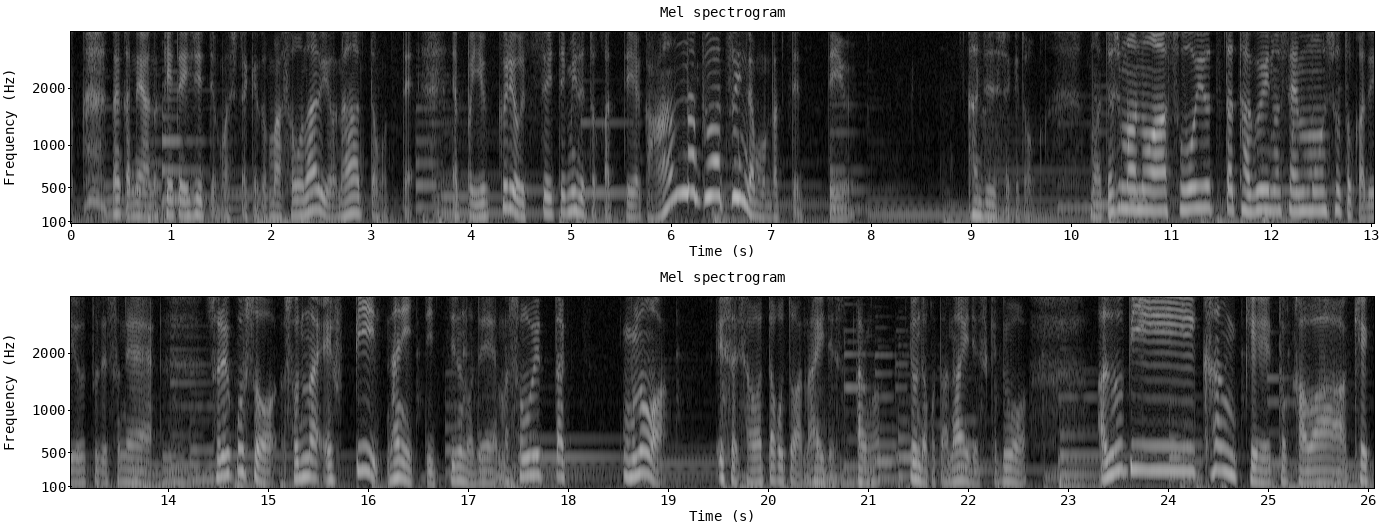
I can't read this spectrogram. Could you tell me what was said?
なんかねあの携帯いじってましたけどまあそうなるよなと思ってやっぱゆっくり落ち着いてみるとかっていうかあんな分厚いんだもんだってっていう感じでしたけど。まあ、私もあのそういった類の専門書とかで言うとですねそれこそそんな FP 何って言ってるので、まあ、そういったものは一切触ったことはないです。あの読んだことはないですけどアドビ関係とかは結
